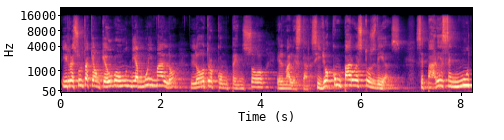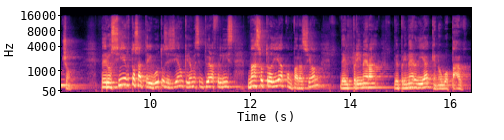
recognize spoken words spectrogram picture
y resulta que aunque hubo un día muy malo, lo otro compensó el malestar. Si yo comparo estos días, se parecen mucho, pero ciertos atributos hicieron que yo me sintiera feliz más otro día a comparación del, del primer día que no hubo pago.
